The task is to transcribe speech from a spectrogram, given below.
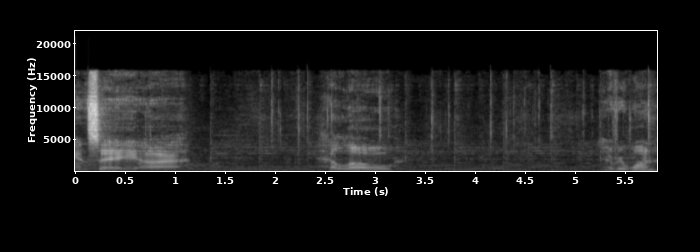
and say, uh, hello everyone.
